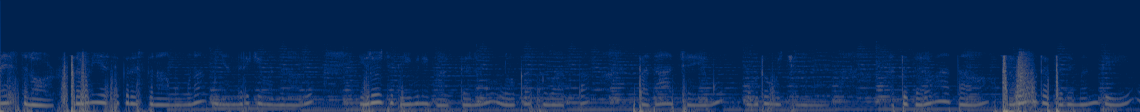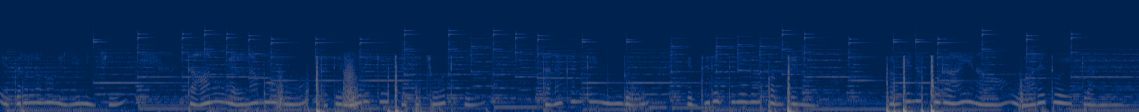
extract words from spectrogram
క్రైస్త లార్డ్ యేసుక్రీస్తు నామమున మీ అందరికీ వందనాలు. ఈరోజు దేవుని వాగ్దానము లోక సువార్త పదాధ్యాయము ఒకటో వచ్చినము అటు తర్వాత ప్రభు డెబ్బది మంది ఇతరులను నియమించి తాను వెళ్ళబోవు ప్రతి ఊరికి ప్రతి చోటికి తనకంటే ముందు ఇద్దరిద్దరిగా పంపెను. పంపినప్పుడు ఆయన వారితో ఇట్లా నేను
